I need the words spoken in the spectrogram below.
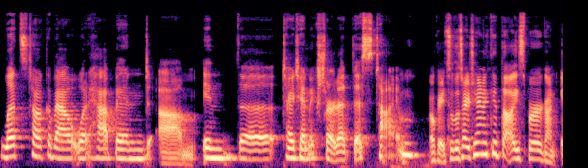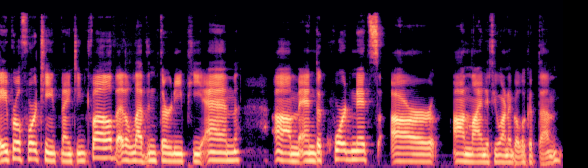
let's talk about what happened um, in the Titanic chart at this time. Okay, so the Titanic hit the iceberg on April 14th, 1912 at 11:30 p.m. Um, and the coordinates are online if you want to go look at them.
